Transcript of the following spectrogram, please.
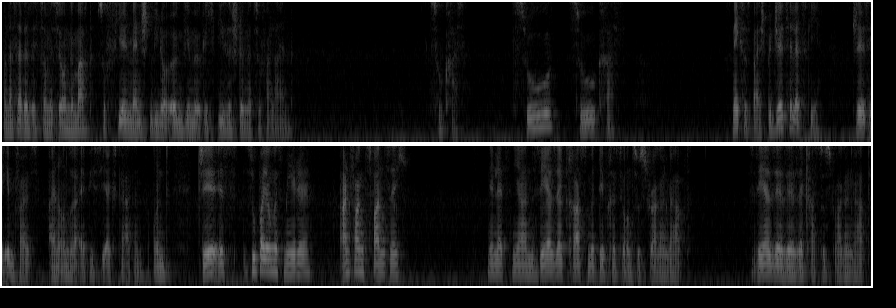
Und das hat er sich zur Mission gemacht, so vielen Menschen wie nur irgendwie möglich diese Stimme zu verleihen. Zu krass. Zu, zu krass. Nächstes Beispiel, Jill Zielecki. Jill ist ebenfalls eine unserer APC-Experten. Und Jill ist super junges Mädel, Anfang 20, in den letzten Jahren sehr, sehr krass mit Depressionen zu strugglen gehabt. Sehr, sehr, sehr, sehr krass zu strugglen gehabt.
